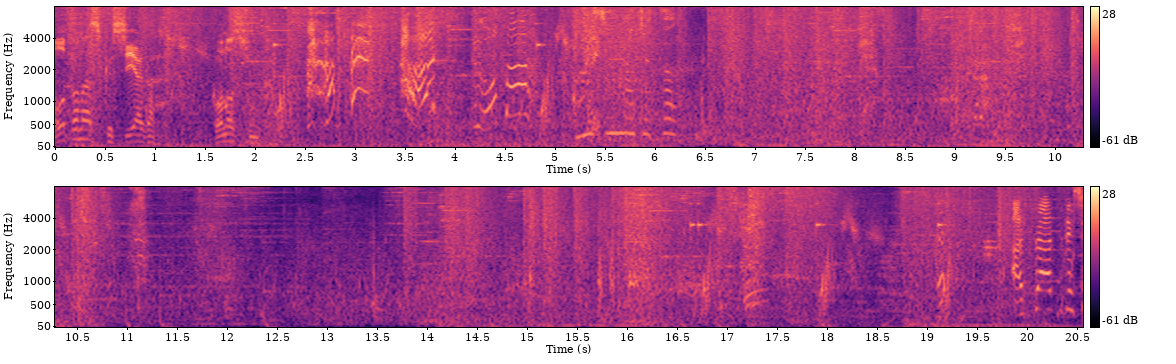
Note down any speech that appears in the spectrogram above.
おとなしくしやがる。この瞬間。はっルオパー渾身の術。熱々でし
